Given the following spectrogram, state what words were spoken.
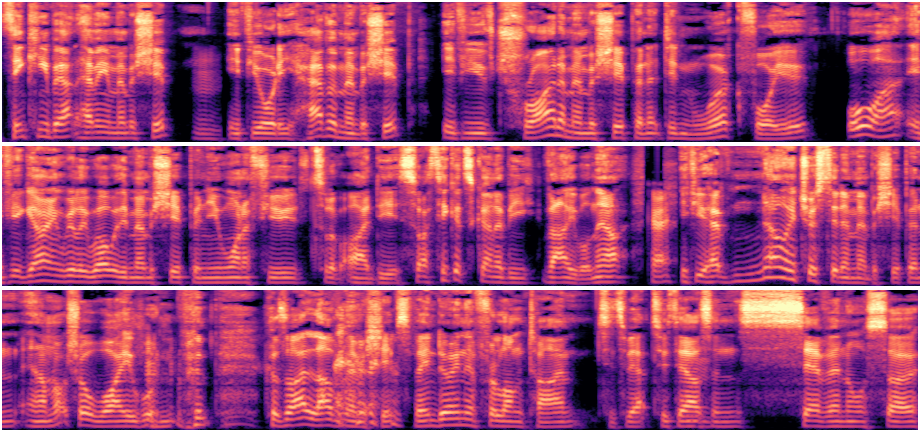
thinking about having a membership, mm. if you already have a membership, if you've tried a membership and it didn't work for you, or if you're going really well with your membership and you want a few sort of ideas. So I think it's going to be valuable. Now, Okay. if you have no interest in a membership, and, and I'm not sure why you wouldn't, because I love memberships, I've been doing them for a long time, since about 2007 or so,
